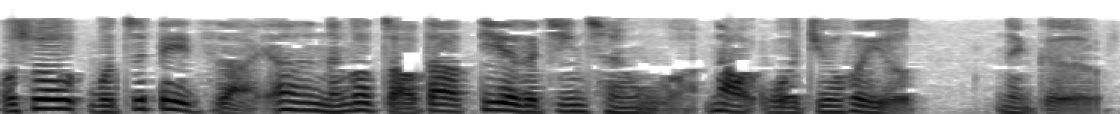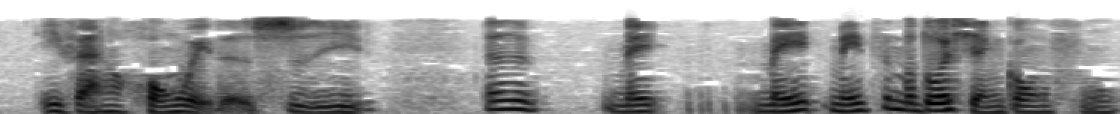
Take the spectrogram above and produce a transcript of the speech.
我说我这辈子啊，要是能够找到第二个金城武，那我就会有那个一番宏伟的事业。但是没没没这么多闲工夫，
